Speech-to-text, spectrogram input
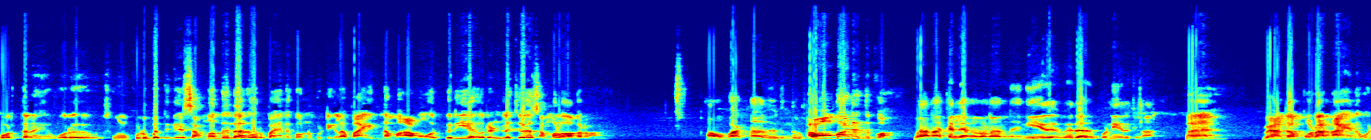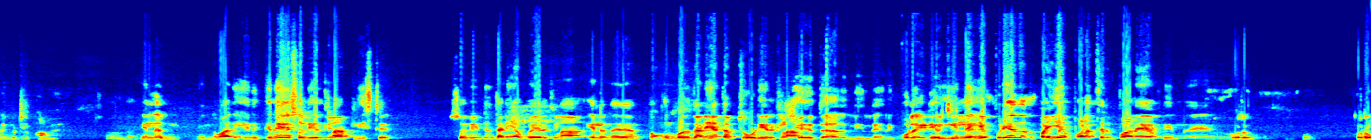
ஒருத்தனை ஒரு உன் குடும்பத்துக்கே சம்மந்தம் இல்லாத ஒரு பையனை கொண்டு போட்டீங்களாப்பா என்னம்மா அவன் ஒரு பெரிய ரெண்டு லட்ச ரூபா சம்பளம் வாங்குறான். அவன் பாட்டினா அது இருந்திருப்பான். அவன் பாட்டு இருந்துப்பான் வேணாம் கல்யாணம் வேணாம்னு நீ எத ஏதாவது பண்ணியிருக்கலாம். ஆ வேண்டாம் போடா நான் என்ன ஓடிக்கிட்டு இருப்பாங்க இல்ல இந்த மாதிரி இருக்குன்னே சொல்லியிருக்கலாம் அட்லீஸ்ட் சொல்லிட்டு தனியா போயிருக்கலாம் இல்லைன்னா தூங்கும்போது தனியா தப்பிச்சு ஓடி இருக்கலாம் ஏதாவது நீ என்ன இவ்வளோ ஐடியா இல்ல எப்படியாவது அந்த பையன் பொழைச்சிருப்பானே அப்படின்னு. ஒரு ஒரு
